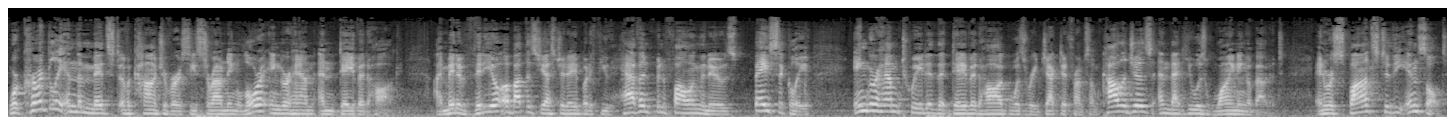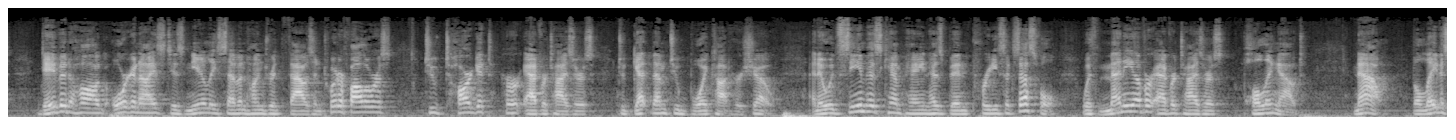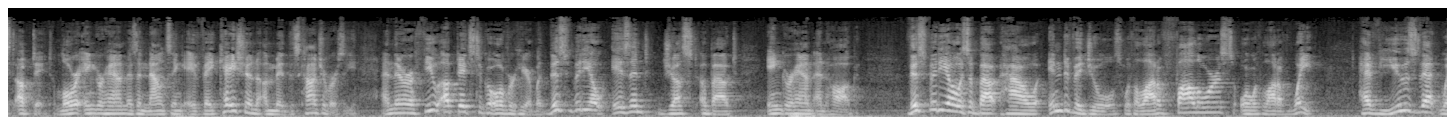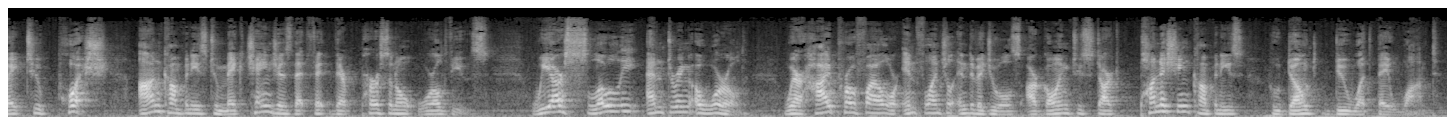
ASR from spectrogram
We're currently in the midst of a controversy surrounding Laura Ingraham and David Hogg. I made a video about this yesterday, but if you haven't been following the news, basically, Ingraham tweeted that David Hogg was rejected from some colleges and that he was whining about it. In response to the insult, David Hogg organized his nearly 700,000 Twitter followers to target her advertisers to get them to boycott her show. And it would seem his campaign has been pretty successful, with many of her advertisers pulling out. Now, the latest update Laura Ingraham is announcing a vacation amid this controversy. And there are a few updates to go over here, but this video isn't just about Ingraham and Hogg. This video is about how individuals with a lot of followers or with a lot of weight have used that weight to push on companies to make changes that fit their personal worldviews. We are slowly entering a world where high profile or influential individuals are going to start punishing companies who don't do what they want.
